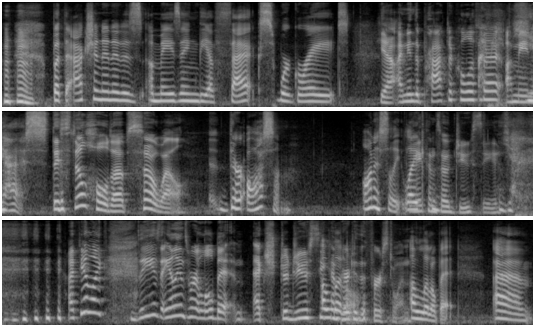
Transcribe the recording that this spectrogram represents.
but the action in it is amazing. The effects were great. Yeah, I mean the practical effect. I mean, yes, they still hold up so well. they're awesome. Honestly, They like make them so juicy. yeah, I feel like these aliens were a little bit extra juicy A compared little. to the first one. a little bit. Um,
